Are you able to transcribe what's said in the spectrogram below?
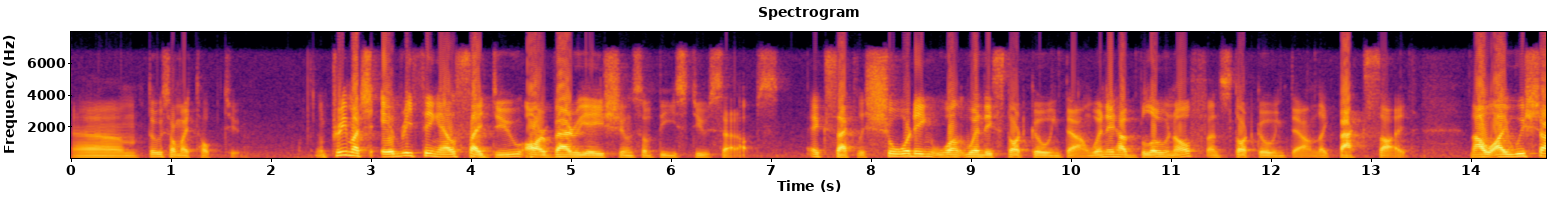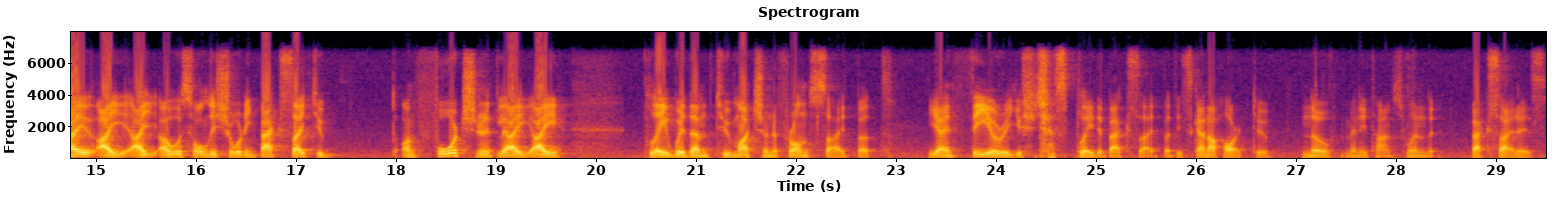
um, those are my top two and pretty much everything else I do are variations of these two setups. Exactly, shorting when they start going down, when they have blown off and start going down, like backside. Now I wish I, I, I, I was only shorting backside to, unfortunately I, I play with them too much on the front side, but yeah, in theory you should just play the backside, but it's kind of hard to know many times when the backside is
